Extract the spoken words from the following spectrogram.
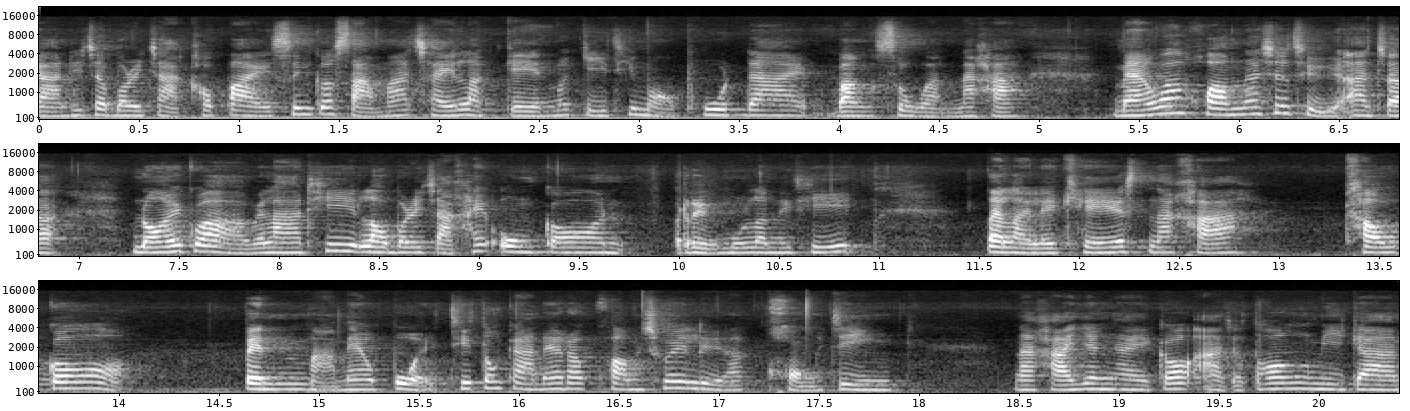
การที่จะบริจาคเข้าไป ซึ่งก็สามารถใช้หลักเกณฑ์เมื่อกี้ที่หมอพูดได้บางส่วนนะคะ แม้ว่าความน่าเชื่อถืออาจจะน้อยกว่าเวลาที่เราบริจาคให้องค์กรหรือมูลนิธิ แต่หลายๆเคสนะคะเขาก็เป็นหมาแมวป่วยที่ต้องการได้รับความช่วยเหลือของจริง นะคะ ยังไงก็อาจจะต้องมีการ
